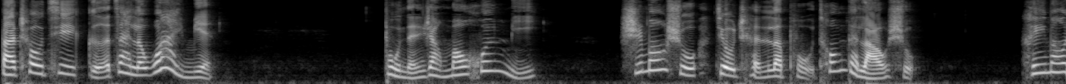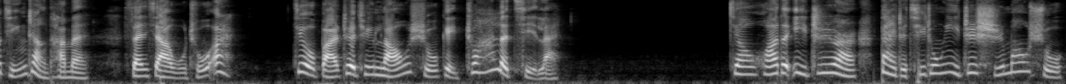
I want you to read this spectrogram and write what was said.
把臭气隔在了外面，不能让猫昏迷。食猫鼠就成了普通的老鼠。黑猫警长他们三下五除二，就把这群老鼠给抓了起来。狡猾的一只耳带着其中一只石猫鼠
